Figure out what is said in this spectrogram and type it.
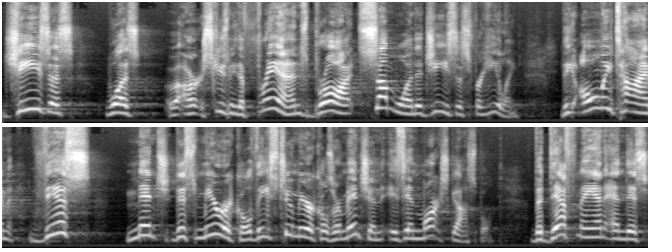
Jesus was, or excuse me, the friends brought someone to Jesus for healing. The only time this, this miracle, these two miracles are mentioned, is in Mark's gospel. The deaf man and this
